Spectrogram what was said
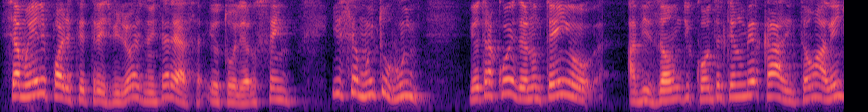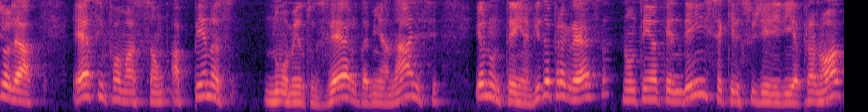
Se amanhã ele pode ter 3 milhões, não interessa, eu estou olhando 100. Isso é muito ruim. E outra coisa, eu não tenho a visão de quanto ele tem no mercado. Então, além de olhar essa informação apenas no momento zero da minha análise, eu não tenho a vida pregressa, não tenho a tendência que ele sugeriria para nós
